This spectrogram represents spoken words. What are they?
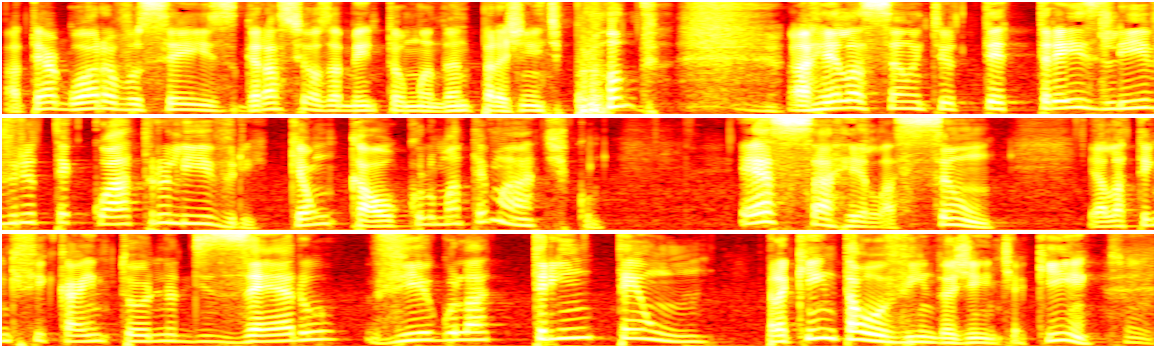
Até agora vocês graciosamente estão mandando para a gente, pronto, a relação entre o T3 livre e o T4 livre, que é um cálculo matemático. Essa relação ela tem que ficar em torno de 0,31. Para quem está ouvindo a gente aqui, Sim.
